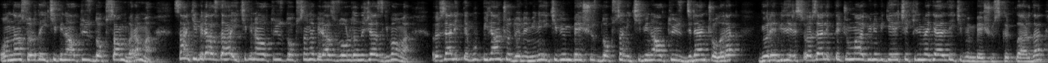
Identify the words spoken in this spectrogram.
Ondan sonra da 2690 var ama sanki biraz daha 2690'a biraz zorlanacağız gibi ama özellikle bu bilanço dönemini 2590-2600 direnç olarak görebiliriz. Özellikle Cuma günü bir geri çekilme geldi 2540'lardan.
